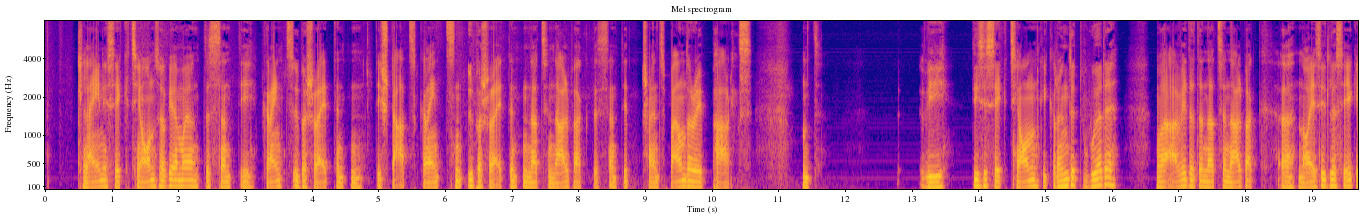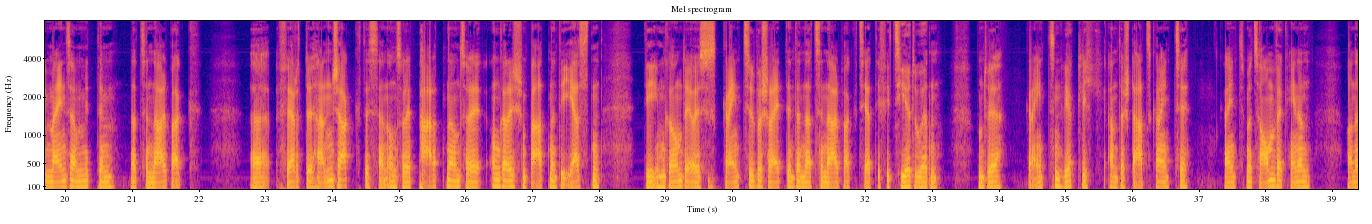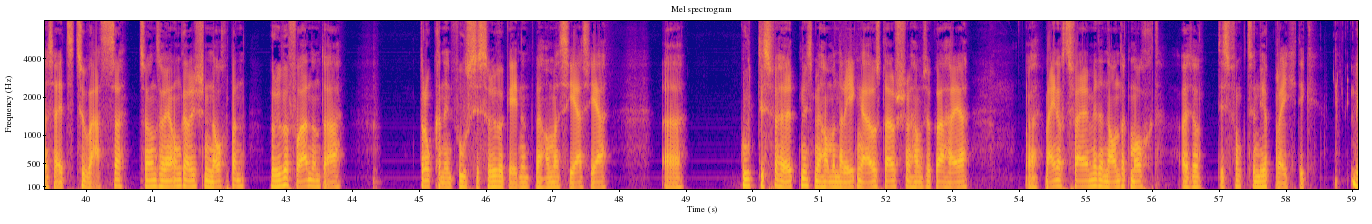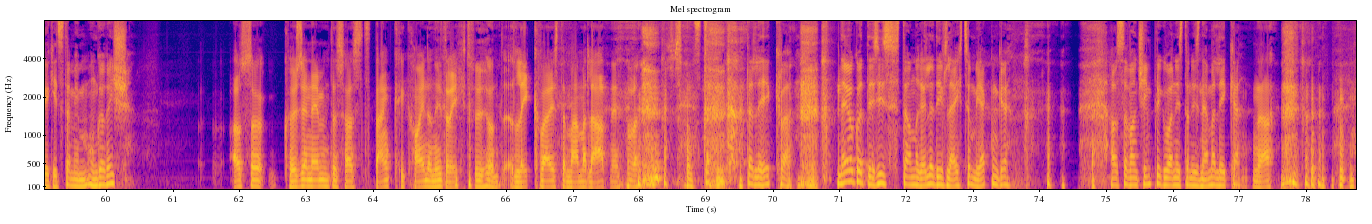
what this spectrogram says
kleine Sektion, sage ich einmal, und das sind die grenzüberschreitenden, die Staatsgrenzen überschreitenden Nationalparks, das sind die Transboundary Parks. Und wie diese Sektion gegründet wurde, war auch wieder der Nationalpark äh, Neusiedlersee gemeinsam mit dem Nationalpark äh, Ferde Hanjak, das sind unsere Partner, unsere ungarischen Partner, die ersten, die im Grunde als grenzüberschreitender Nationalpark zertifiziert wurden. Und wir grenzen wirklich an der Staatsgrenze, grenzen wir zusammen. Wir können einerseits zu Wasser, zu unseren ungarischen Nachbarn rüberfahren und da trockenen Fußes rübergehen. Und wir haben ein sehr, sehr äh, gutes Verhältnis. Wir haben einen regen Austausch. Wir haben sogar heuer äh, Weihnachtsfeier miteinander gemacht. Also das funktioniert prächtig. Wie geht's da mit dem Ungarisch? Außer Kösenem, das heißt Danke kann ich nicht recht viel und Lekwa ist der Marmelade nicht, aber sonst. Der, der Lekwa. Naja gut, das ist dann relativ leicht zu merken, gell? Außer wenn schimpflich geworden ist, dann ist es nicht mehr lecker. Nein.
